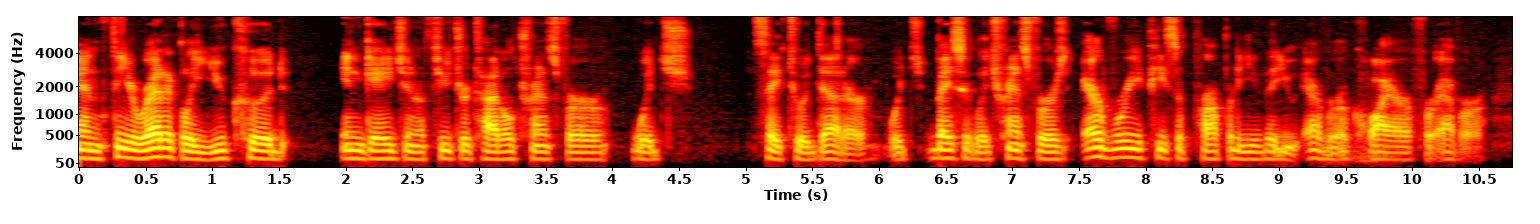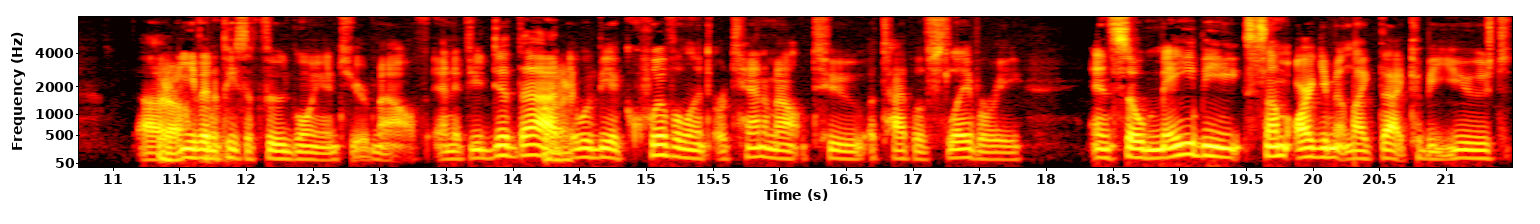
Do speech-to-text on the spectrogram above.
and theoretically you could engage in a future title transfer, which say to a debtor, which basically transfers every piece of property that you ever acquire forever. Uh, yeah. even a piece of food going into your mouth. And if you did that, right. it would be equivalent or tantamount to a type of slavery. And so maybe some argument like that could be used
